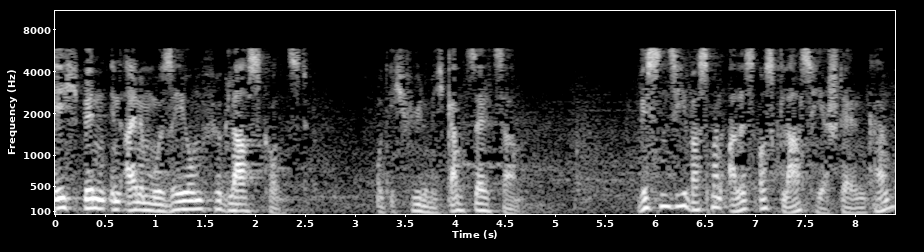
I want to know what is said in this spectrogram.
Ich bin in einem Museum für Glaskunst und ich fühle mich ganz seltsam. Wissen Sie, was man alles aus Glas herstellen kann?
